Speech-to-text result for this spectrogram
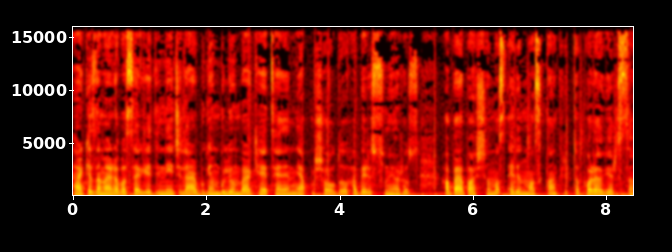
Herkese merhaba sevgili dinleyiciler. Bugün Bloomberg HT'nin yapmış olduğu haberi sunuyoruz. Haber başlığımız Elon Musk'tan kripto para uyarısı.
